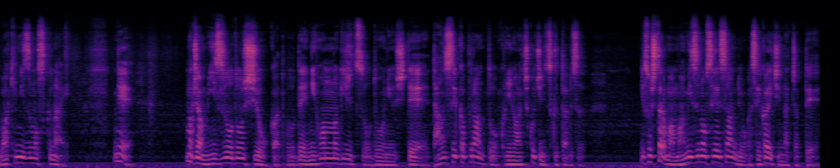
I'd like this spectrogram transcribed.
湧き水も少ない。で、まあ、じゃあ水をどうしようかということで日本の技術を導入して淡水化プラントを国のあちこちに作ったんです。でそしたらまあ真水の生産量が世界一になっちゃって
